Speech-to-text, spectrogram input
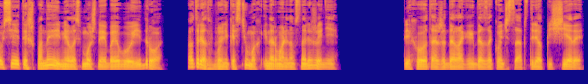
у всей этой шпаны имелось мощное боевое ядро, отряд в бронекостюмах и нормальном снаряжении. Пехота ожидала, когда закончится обстрел пещеры,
